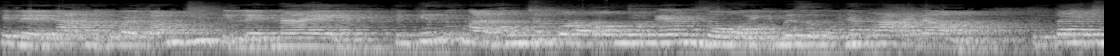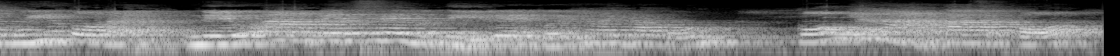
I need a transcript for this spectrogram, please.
thì để làm được bài toán chia tỷ lệ này, thì kiến thức này hôm trước cô đã ôn cho các em rồi, thì bây giờ cô nhắc lại nào. Chúng ta chú ý cô này, nếu a, b, c là tỷ lệ với hai, ba, bốn, có nghĩa là ta sẽ có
